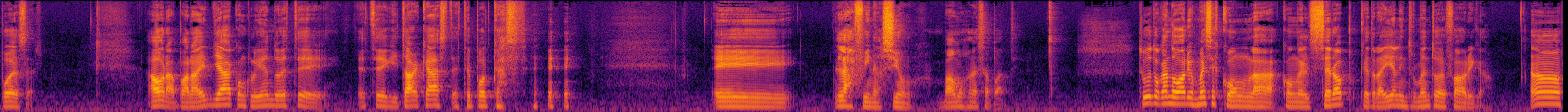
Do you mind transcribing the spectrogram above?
puede ser. Ahora, para ir ya concluyendo este, este Guitar Cast, este podcast, eh, la afinación. Vamos a esa parte. Estuve tocando varios meses con, la, con el setup que traía el instrumento de fábrica. Ah,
